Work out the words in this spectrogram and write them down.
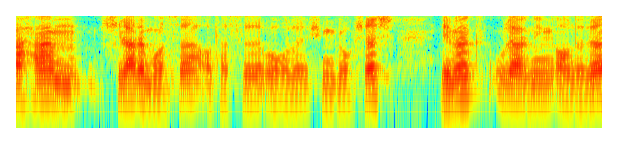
mahram kishilari bo'lsa otasi o'g'li shunga o'xshash demak ularning oldida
